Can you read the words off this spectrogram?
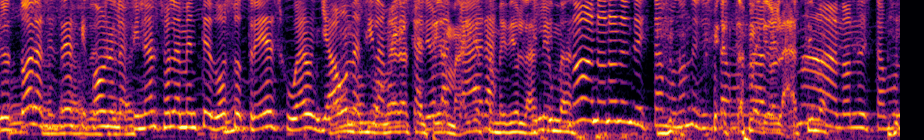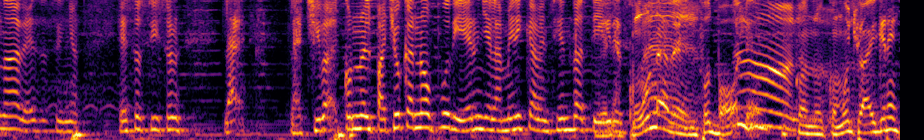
De todas las estrellas que jugaron en la final, solamente dos o tres jugaron. Y aún así la América dio la cara. está medio lástima. no, no, no necesitamos, no necesitamos está nada medio de lástima. No, no necesitamos nada de eso, señor. Eso sí son... La, la Chiva, con el Pachuca no pudieron y el América venciendo a Tigres. La cuna del fútbol, ¿eh? con, con mucho aire.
